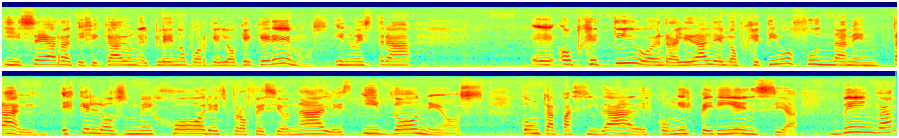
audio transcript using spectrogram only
y sea ratificado en el Pleno porque lo que queremos y nuestra objetivo, en realidad el objetivo fundamental es que los mejores profesionales, idóneos, con capacidades, con experiencia, vengan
